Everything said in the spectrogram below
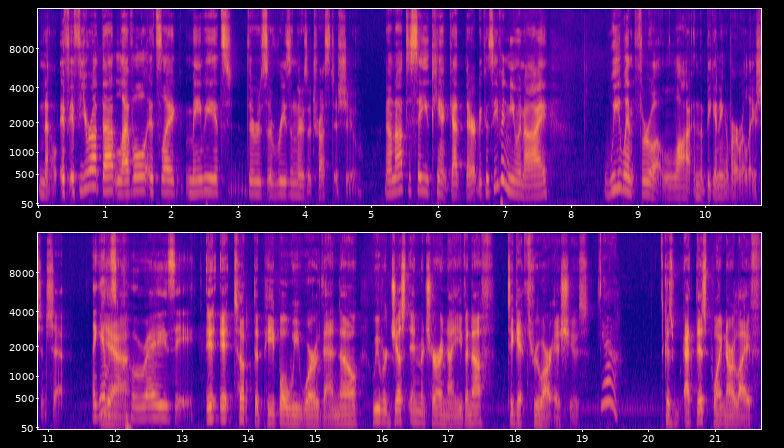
no. If if you're at that level, it's like maybe it's there's a reason there's a trust issue. Now, not to say you can't get there because even you and I, we went through a lot in the beginning of our relationship. Like it Yeah. was crazy. it, it took the people we were then though we were just immature and naive enough to get through our issues Yeah. because at this point in our life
